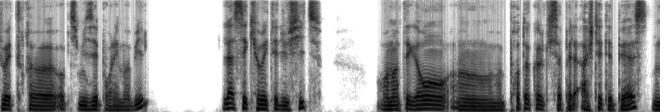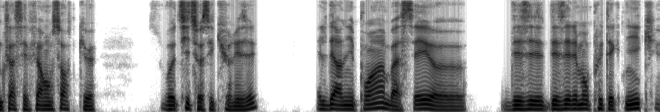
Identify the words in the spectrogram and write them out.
doit être optimisé pour les mobiles, la sécurité du site, en intégrant un protocole qui s'appelle HTTPS. Donc, ça, c'est faire en sorte que votre site soit sécurisé. Et le dernier point, bah, c'est des, éléments plus techniques.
